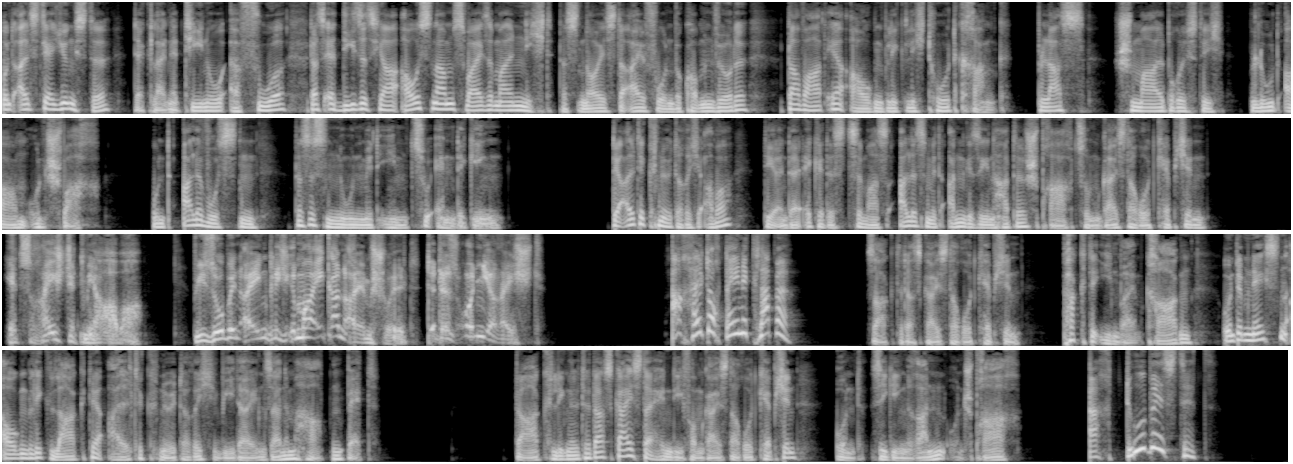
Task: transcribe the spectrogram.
Und als der Jüngste, der kleine Tino, erfuhr, dass er dieses Jahr ausnahmsweise mal nicht das neueste iPhone bekommen würde, da ward er augenblicklich todkrank, blass, schmalbrüstig, blutarm und schwach. Und alle wussten, dass es nun mit ihm zu Ende ging. Der alte Knöterich aber, der in der Ecke des Zimmers alles mit angesehen hatte, sprach zum Geisterrotkäppchen. Jetzt reicht es mir aber. Wieso bin eigentlich immer ich an allem schuld? Das ist ungerecht. Ach, halt doch deine Klappe, sagte das Geisterrotkäppchen packte ihn beim Kragen, und im nächsten Augenblick lag der alte Knöterich wieder in seinem harten Bett. Da klingelte das Geisterhandy vom Geisterrotkäppchen, Und sie ging ran und sprach, Ach, du bist es.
